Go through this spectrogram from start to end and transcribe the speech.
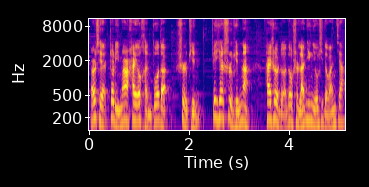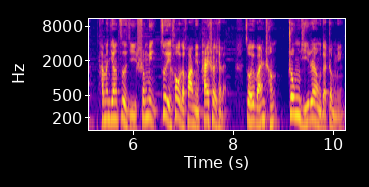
而且这里面还有很多的视频。这些视频呢，拍摄者都是《蓝鲸》游戏的玩家，他们将自己生命最后的画面拍摄下来。作为完成终极任务的证明。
